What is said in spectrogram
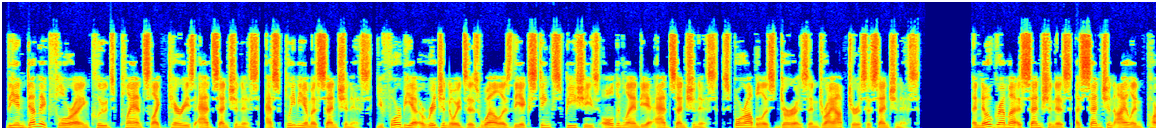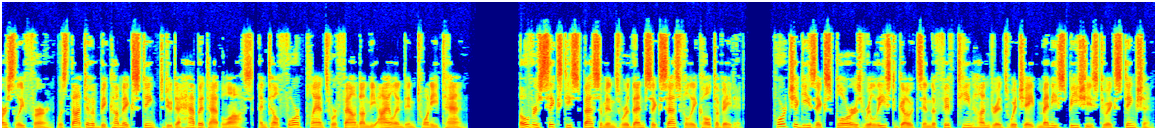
The endemic flora includes plants like Pteris adscensionis, Asplenium ascensionis, Euphorbia origanoides as well as the extinct species Oldenlandia adscensionis, Sporobolus durus and Dryopteris ascensionis. Anogramma ascensionis Ascension Island parsley fern was thought to have become extinct due to habitat loss, until four plants were found on the island in 2010. Over 60 specimens were then successfully cultivated. Portuguese explorers released goats in the 1500s which ate many species to extinction.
